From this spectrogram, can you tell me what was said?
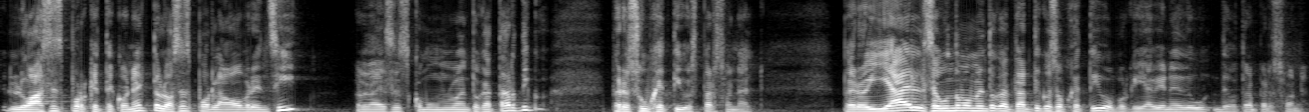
lo haces porque te conecta, lo haces por la obra en sí, ¿verdad? Ese es como un momento catártico, pero es subjetivo, es personal. Pero ya el segundo momento catártico es objetivo porque ya viene de, otra persona.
